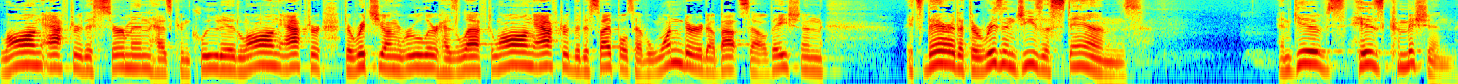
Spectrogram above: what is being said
long after this sermon has concluded, long after the rich young ruler has left, long after the disciples have wondered about salvation, it's there that the risen Jesus stands and gives his commission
